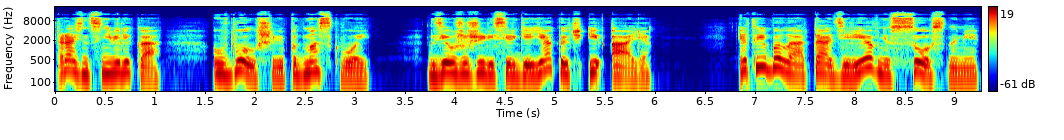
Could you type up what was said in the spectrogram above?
разница невелика, в Болшеве, под Москвой, где уже жили Сергей Яковлевич и Аля. Это и была та деревня с соснами,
